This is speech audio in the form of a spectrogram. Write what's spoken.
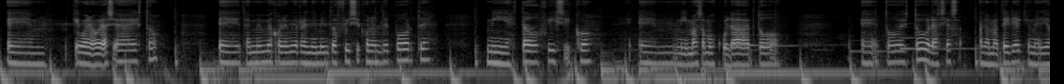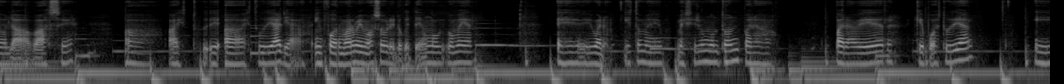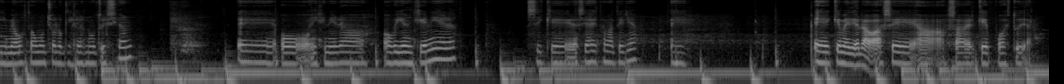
Em, y bueno, gracias a esto eh, también mejoré mi rendimiento físico en el deporte, mi estado físico, em, mi masa muscular, todo. Eh, todo esto gracias a la materia que me dio la base a, a, estudiar y a informarme más sobre lo que tengo que comer. Eh, y bueno, esto me sirve un montón para para ver qué puedo estudiar. Y me ha gustado mucho lo que es la nutrición eh, o ingeniera o bioingeniera. Así que gracias a esta materia eh, eh, que me dio la base a saber qué puedo estudiar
